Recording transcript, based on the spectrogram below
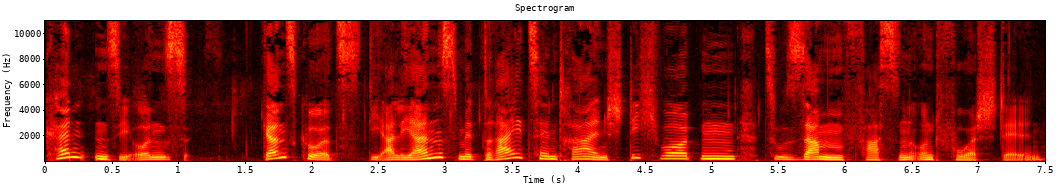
könnten Sie uns ganz kurz die Allianz mit drei zentralen Stichworten zusammenfassen und vorstellen.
